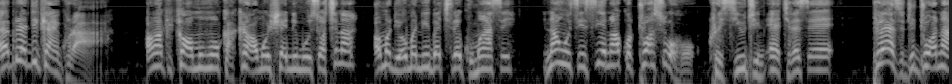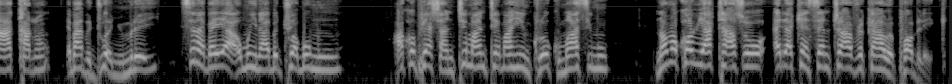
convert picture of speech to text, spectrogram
ɛbrɛ edi kan koraa. Ɔmo akeka ɔmo ho kakra ɔmo hwɛ anim so ɔkyena ɔmo deɛ ɔmo ani bɛkyerɛ kumase na ahosiesie no akɔtoa so wɔ hɔ. Chris houghton ɛkyerɛ sɛ players dodoɔ no a aka no ɛba abɛdu anwummerɛ yi. Sɛna ɛbɛyɛ a ɔmo nyinaa bɛtu abɔ mu. Akɔpia hyantema ntɛm ahenkuro kumase mu. Na ɔmɔkɔ wi ataa so ɛde atwɛn central african republic.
